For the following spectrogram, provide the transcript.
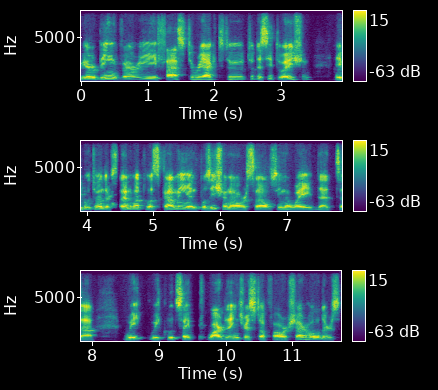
we are being very fast to react to, to the situation. Able to understand what was coming and position ourselves in a way that uh, we we could safeguard the interest of our shareholders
